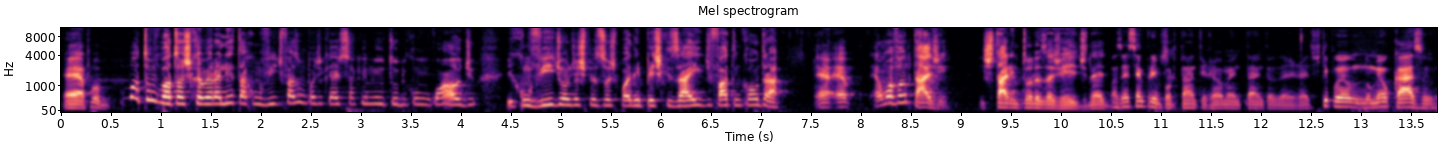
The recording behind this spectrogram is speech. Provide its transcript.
É, pô, bota, bota as câmeras ali, tá com vídeo, faz um podcast só que no YouTube com, com áudio e com vídeo onde as pessoas podem pesquisar e de fato encontrar. É, é, é uma vantagem estar em todas as redes, né? Mas é sempre importante realmente estar em todas as redes. Tipo, eu, no meu caso,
